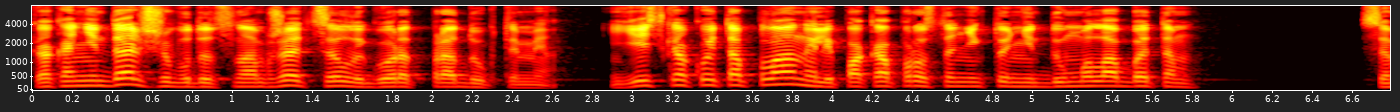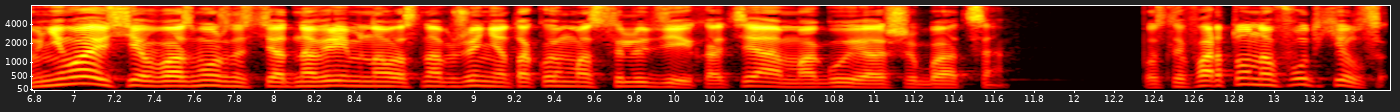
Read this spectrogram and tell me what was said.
Как они дальше будут снабжать целый город продуктами? Есть какой-то план или пока просто никто не думал об этом? Сомневаюсь я в возможности одновременного снабжения такой массы людей, хотя могу и ошибаться. После Фортуна Фудхиллз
